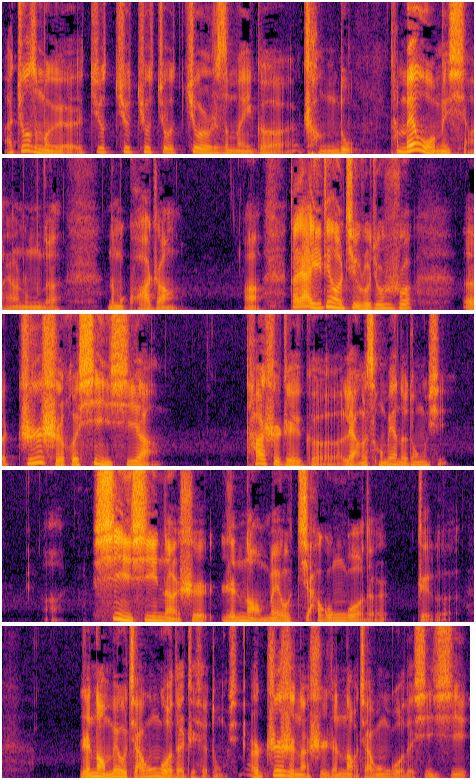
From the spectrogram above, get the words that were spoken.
啊，就这么个就就就就就是这么一个程度，它没有我们想象中的那么夸张啊！大家一定要记住，就是说，呃，知识和信息啊，它是这个两个层面的东西。信息呢是人脑没有加工过的，这个人脑没有加工过的这些东西，而知识呢是人脑加工过的信息。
